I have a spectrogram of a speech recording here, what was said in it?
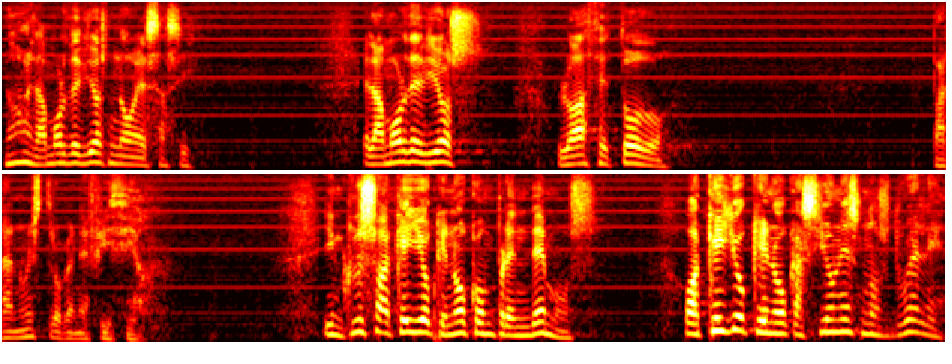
No, el amor de Dios no es así. El amor de Dios lo hace todo para nuestro beneficio. Incluso aquello que no comprendemos o aquello que en ocasiones nos duele,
